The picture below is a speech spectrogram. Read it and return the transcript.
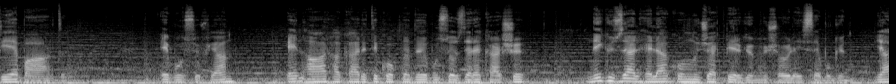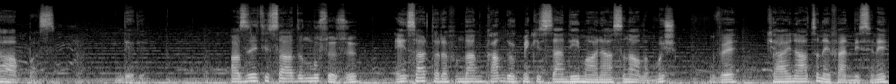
diye bağırdı. Ebu Süfyan en ağır hakareti kokladığı bu sözlere karşı ne güzel helak olunacak bir günmüş öyleyse bugün ya Abbas dedi. Hazreti Sa'd'ın bu sözü Ensar tarafından kan dökmek istendiği manasına alınmış ve kainatın efendisini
